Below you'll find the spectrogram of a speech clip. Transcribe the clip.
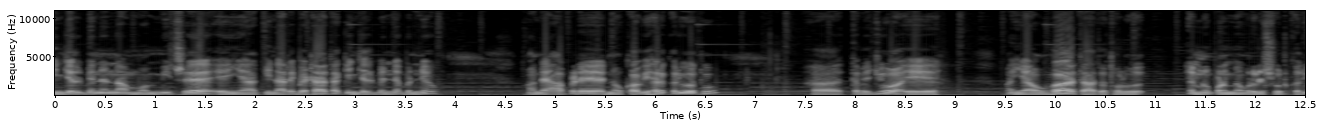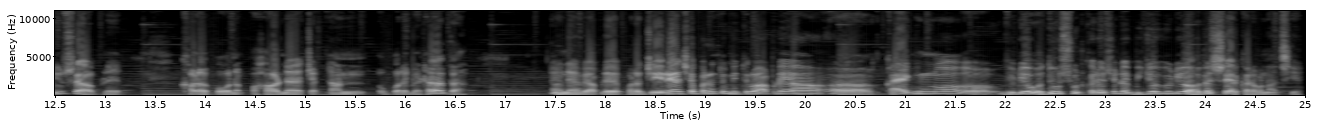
કિંજલબેનના મમ્મી છે, એ અહીંયા કિનારે બેઠા હતા, કિંજલબેનને બંને. અને આપણે નૌકા વિહાર કર્યું હતું. તમે જુઓ, એ અહીંયા ઊભા હતા તો થોડું એમનું પણ મેમોરિયલ શૂટ કર્યું છે આપણે. ખડકો અને પહાડને ચટ્ટાન ઉપર બેઠા હતા. અને હવે આપણે પરત જઈ રહ્યા છીએ પરંતુ મિત્રો, આપણે આ કાયકિંગનો વીડિયો વધુ શૂટ કર્યો છે એટલે બીજો વીડિયો હવે શેર કરવાના છીએ.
